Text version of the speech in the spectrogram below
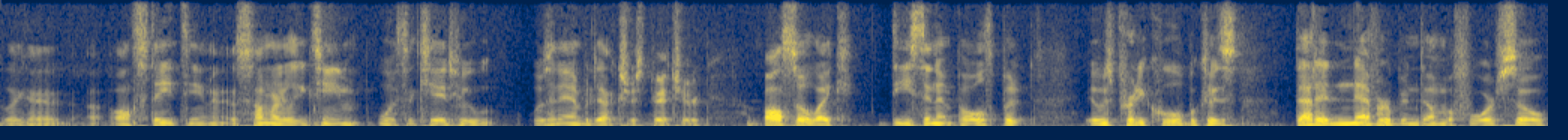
like a, a all state team, and a summer league team with a kid who was an ambidextrous pitcher. Also, like decent at both, but it was pretty cool because that had never been done before. So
